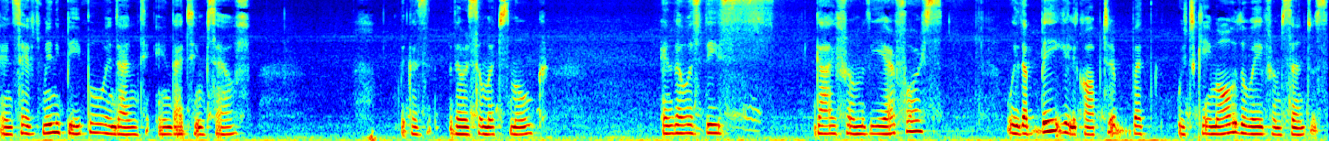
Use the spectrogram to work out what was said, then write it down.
and saved many people and, and that himself because there was so much smoke. And there was this guy from the Air Force with a big helicopter, but which came all the way from Santos,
